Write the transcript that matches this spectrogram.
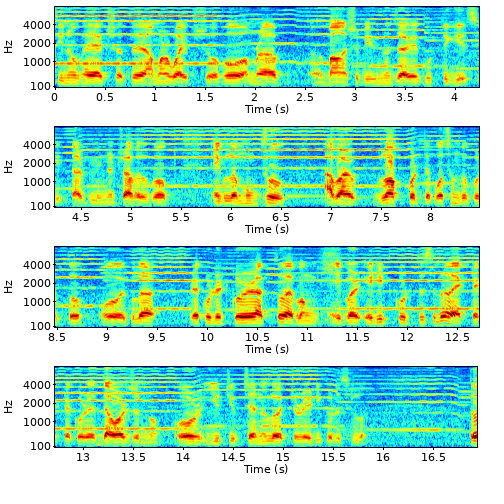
তিনও ভাই একসাথে আমার ওয়াইফ সহ আমরা আহ, বাংলাদেশের বিভিন্ন জায়গায় ঘুরতে গিয়েছি। তার বিভিন্ন ট্রাভেল ব্লগ এগুলো মুগ্ধ আবার ব্লগ করতে পছন্দ করতো। ও এগুলা রেকর্ডেড করে রাখতো এবং এবার এডিট করতেছিল একটা একটা করে দেওয়ার জন্য। ওর ইউটিউব চ্যানেলও একটা রেডি করেছিল। তো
